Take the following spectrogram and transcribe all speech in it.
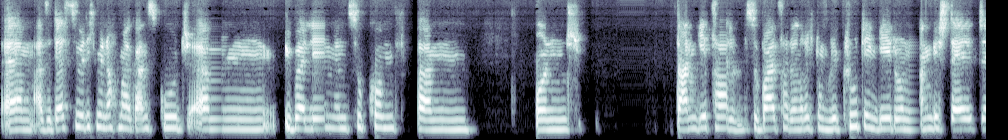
Ähm, also das würde ich mir nochmal ganz gut ähm, überlegen in Zukunft. Ähm, und dann geht es halt, sobald es halt in Richtung Recruiting geht und Angestellte,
